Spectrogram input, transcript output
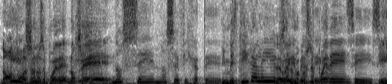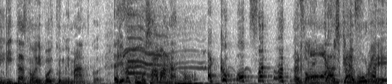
No, todo eso no se puede, no sé. No sé, no sé, fíjate. Investígale, pues, a a lo mejor se puede. Sí, sí. Invitas, ¿no? Y voy con mi man. Llevan como sábanas, ¿no? ¿Cómo sábanas? Perdón, no es que me burle.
